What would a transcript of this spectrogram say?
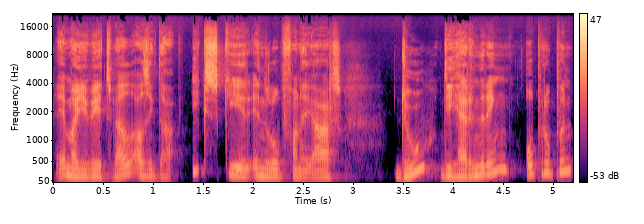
Hey, maar je weet wel, als ik dat x keer in de loop van een jaar doe, die herinnering oproepen,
